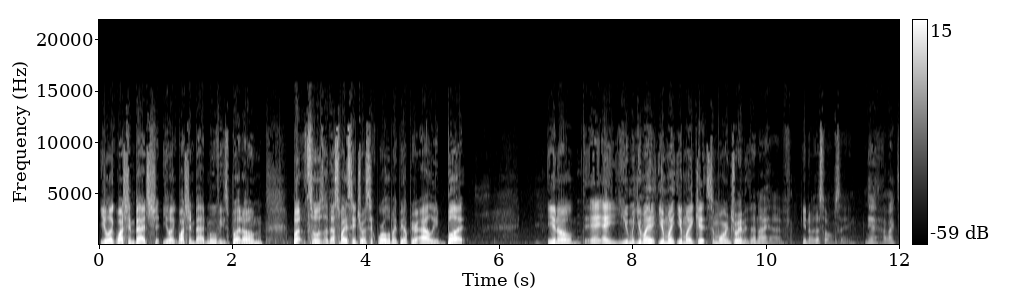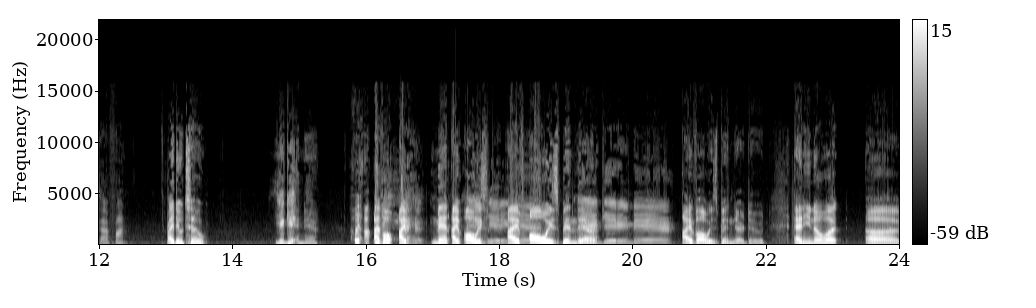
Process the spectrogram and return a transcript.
you like watching bad shit. You like watching bad movies, but um, but so that's why I say Jurassic World might be up your alley. But you know, hey, hey, you you might you might you might get some more enjoyment than I have. You know, that's all I'm saying. Yeah, I like to have fun. I do too. You're getting there. I've I've man, I've always I've there. always been You're there. getting there. I've always been there, dude. And you know what? Uh.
